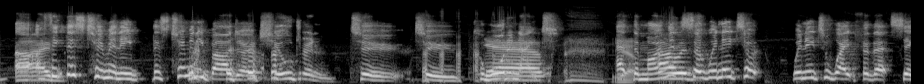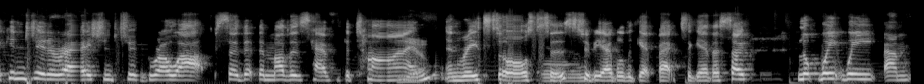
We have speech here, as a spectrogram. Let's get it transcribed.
uh, I, I- think there's too many there's too many Bardot children to to coordinate Yeah. at the moment would- so we need to we need to wait for that second generation to grow up so that the mothers have the time and resources to be able to get back together. So, look, we, we um,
